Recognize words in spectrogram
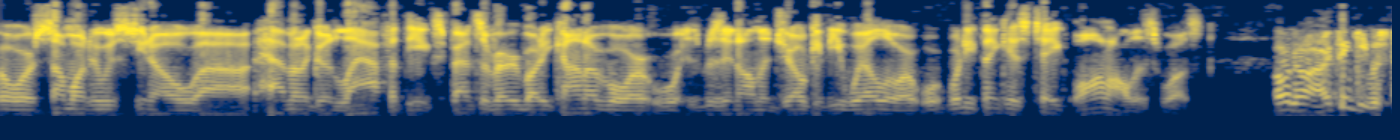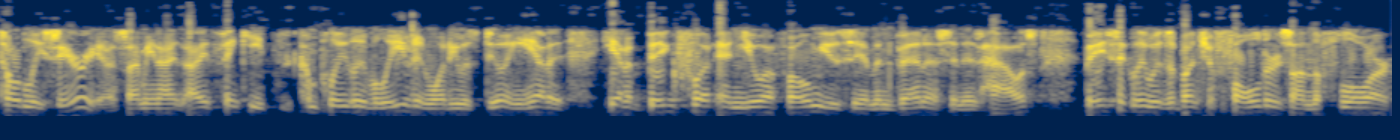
or someone who was you know uh, having a good laugh at the expense of everybody, kind of, or, or was in on the joke, if you will, or, or what do you think his take on all this was? Oh no, I think he was totally serious. I mean, I, I think he completely believed in what he was doing. He had a he had a Bigfoot and UFO museum in Venice in his house. Basically, it was a bunch of folders on the floor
